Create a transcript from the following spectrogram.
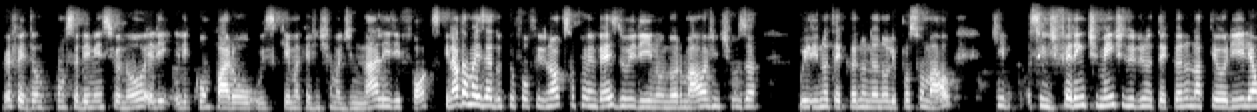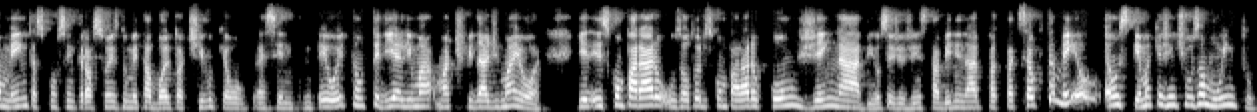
Perfeito. Então, como você bem mencionou, ele, ele comparou o esquema que a gente chama de Nalirifox, que nada mais é do que o Folfirinox, só que ao invés do irino normal, a gente usa o irinotecano nanolipossomal, que, assim, diferentemente do irinotecano, na teoria ele aumenta as concentrações do metabólito ativo, que é o SN38, então teria ali uma, uma atividade maior. E eles compararam, os autores compararam com GenNab, ou seja, Genstabile e NAB paclitaxel, que também é um, é um esquema que a gente usa muito,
